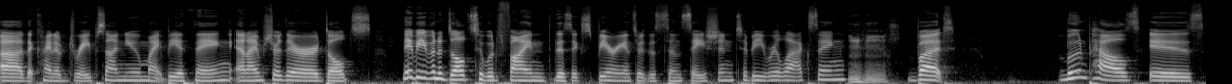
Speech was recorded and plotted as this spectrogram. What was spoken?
uh, that kind of drapes on you might be a thing. And I'm sure there are adults, maybe even adults, who would find this experience or this sensation to be relaxing. Mm-hmm. But Moon Pals is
